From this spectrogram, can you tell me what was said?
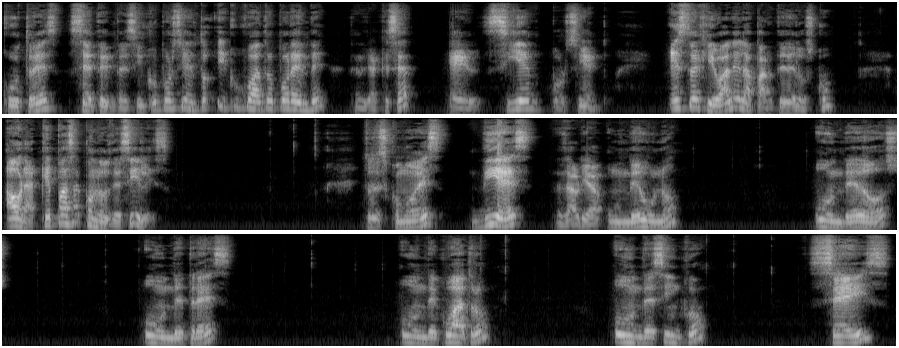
Q3 75% y Q4 por ende tendría que ser el 100%. Esto equivale a la parte de los Q. Ahora, ¿qué pasa con los deciles? Entonces, como es 10, les habría un de 1, un de 2, un de 3, un de 4, un de 5, 6,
